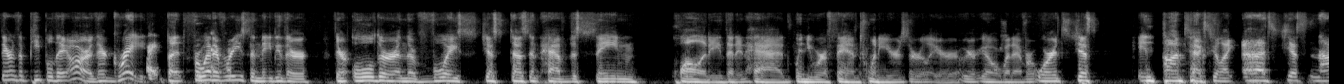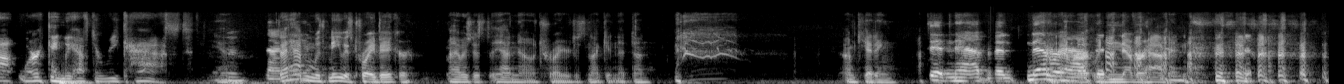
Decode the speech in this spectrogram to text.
they're the people they are. They're great, Right. but for whatever reason, maybe they're they're older and their voice just doesn't have the same quality that it had when you were a fan 20 years earlier, or, you know, whatever. Or it's just in context, you're like, uh, it's just not working. We have to recast. Yeah. Mm. That happened with me with Troy Baker. I was just, yeah, no, Troy, you're just not getting it done. I'm kidding. Didn't happen. Never Never, happened. would never happen.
